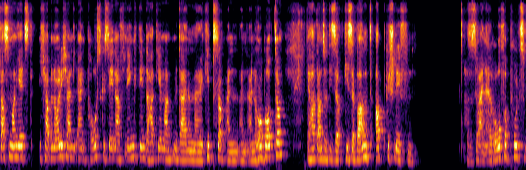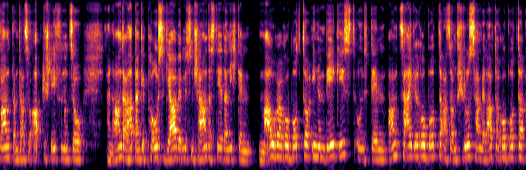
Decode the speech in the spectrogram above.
dass man jetzt, ich habe neulich einen, Post gesehen auf LinkedIn, da hat jemand mit einem äh, Gipser, ein, ein, ein Roboter, der hat dann so diese, diese Wand abgeschliffen also so eine Rohverputzwand, dann da so abgeschliffen und so. Ein anderer hat dann gepostet, ja, wir müssen schauen, dass der dann nicht dem Maurerroboter in dem Weg ist und dem Anzeigeroboter. Also am Schluss haben wir lauter Roboter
